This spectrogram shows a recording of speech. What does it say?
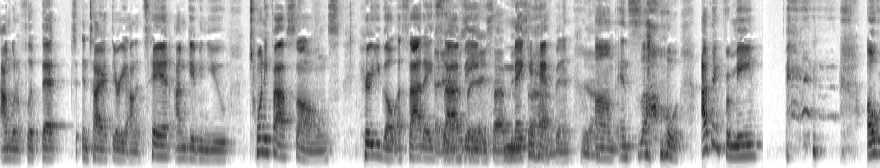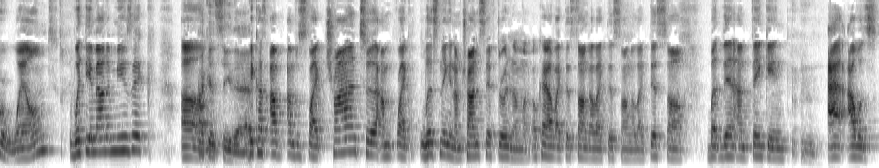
I'm going to flip that entire theory on its head. I'm giving you 25 songs here you go, a side A, side, B, a, side B, make side. it happen. Yeah. Um, and so I think for me, overwhelmed with the amount of music. Um, I can see that because I'm, I'm just like trying to I'm like listening and I'm trying to sift through it and I'm like okay I like this song I like this song I like this song but then I'm thinking I, I was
